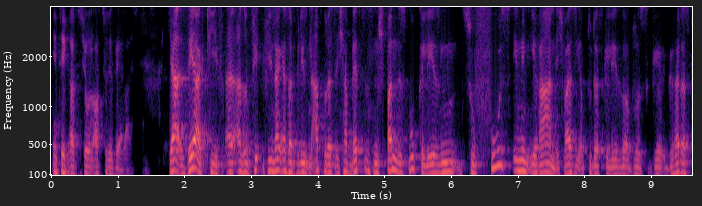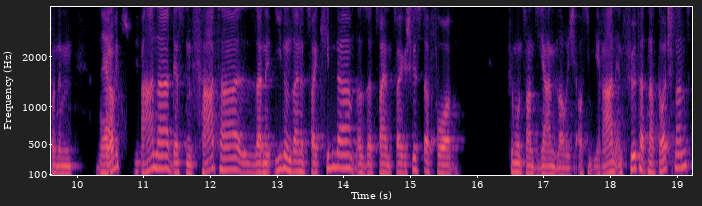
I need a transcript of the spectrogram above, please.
Integration auch zu gewährleisten. Ja, sehr aktiv. Äh, also vielen Dank erstmal für diesen Abriss. Ich habe letztens ein spannendes Buch gelesen, Zu Fuß in den Iran. Ich weiß nicht, ob du das gelesen hast, ob du es gehört hast, von einem ja. Deutsch-Iraner, dessen Vater seine, ihn und seine zwei Kinder, also seine zwei, zwei Geschwister vor 25 Jahren, glaube ich, aus dem Iran entführt hat nach Deutschland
